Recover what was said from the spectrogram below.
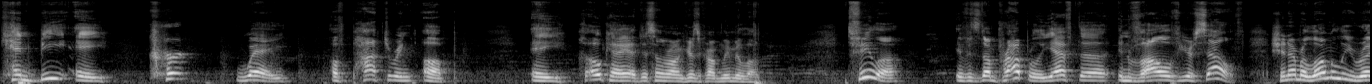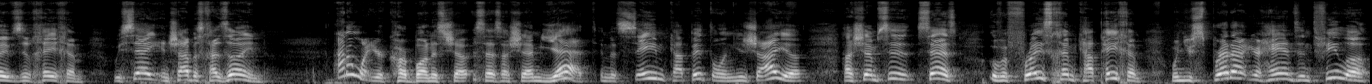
can be a curt way of pottering up a okay, I did something wrong. Here's a problem. Leave me alone. Tefillah, if it's done properly, you have to involve yourself. We say in Shabbos Chazayin, I don't want your karbonis, sh- says Hashem. Yet, in the same capital in Yeshaya, Hashem says, "Uvefreischem kapechem." When you spread out your hands in tefillah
